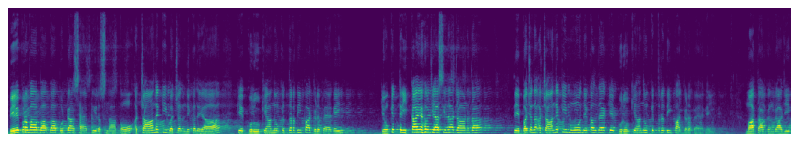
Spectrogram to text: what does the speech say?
ਬੇਪਰਵਾਹ ਬਾਬਾ ਬੁੱਢਾ ਸਾਹਿਬ ਦੀ ਰਸਨਾ ਤੋਂ ਅਚਾਨਕ ਹੀ ਬਚਨ ਨਿਕਲਿਆ ਕਿ ਗੁਰੂ ਕਿਆਂ ਨੂੰ ਕਿੱਧਰ ਦੀ ਭਾਗੜ ਪੈ ਗਈ? ਕਿਉਂਕਿ ਤਰੀਕਾ ਇਹੋ ਜਿਹਾ ਸੀ ਨਾ ਜਾਣ ਦਾ। ਤੇ ਬਚਨ ਅਚਾਨਕ ਹੀ ਮੂੰਹੋਂ ਨਿਕਲਦਾ ਕਿ ਗੁਰੂ ਕਿਆਂ ਨੂੰ ਕਿੱਧਰ ਦੀ ਭਾਗੜ ਪੈ ਗਈ? ਮਾਤਾ ਗੰਗਾ ਜੀ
